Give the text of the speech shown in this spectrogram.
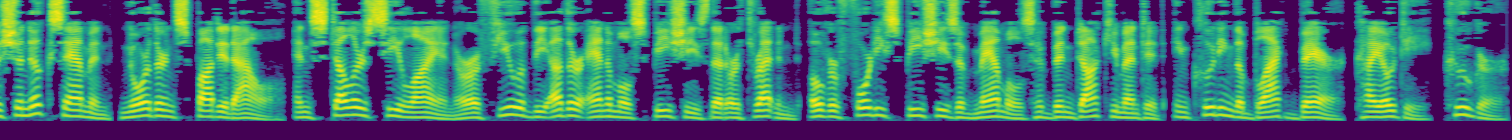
The Chinook salmon, northern spotted owl, and Steller's sea lion are a few of the other animal species that are threatened. Over 40 species of mammals have been documented, including the black bear, coyote, cougar,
